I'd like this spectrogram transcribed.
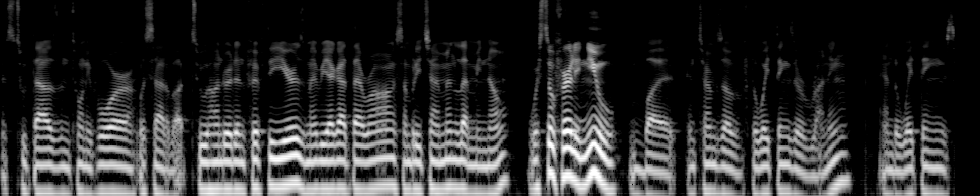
It's 2024. What's that, about 250 years? Maybe I got that wrong. Somebody chime in, let me know. We're still fairly new, but in terms of the way things are running, and the way things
